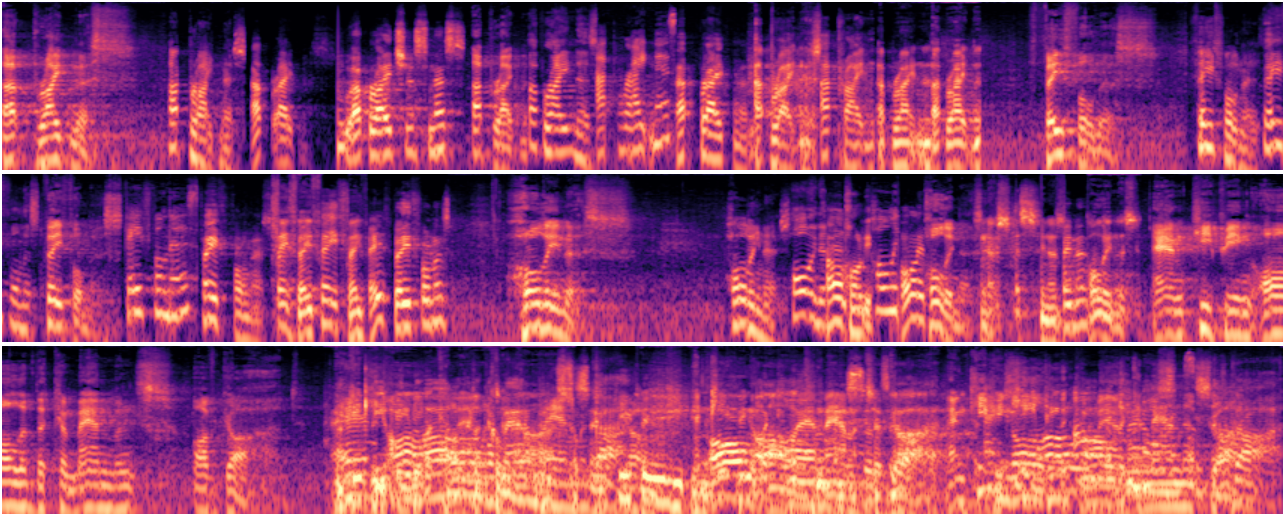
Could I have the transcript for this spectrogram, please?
Uprightness. Uprightness. Uprightness. Uprightness. Uprightness. Uprightness. Uprightness. Uprightness. Uprightness. Uprightness. Uprightness. Uprightness. Faithfulness. Faithfulness. Faithfulness. Faithfulness. Faithfulness. Faithfulness. Faith, faith, faith, faith. Faithfulness. Holiness. Holiness. Holiness. Holiness. Holiness. And keeping all of the commandments of God. And keeping all the commandments of God. And keeping all the commandments of God. And keeping all the commandments of God.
